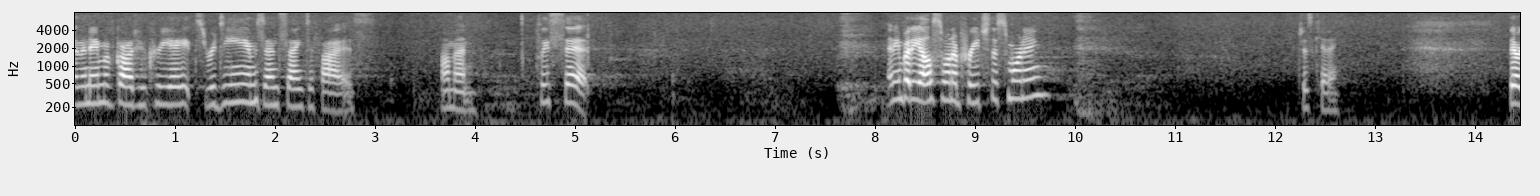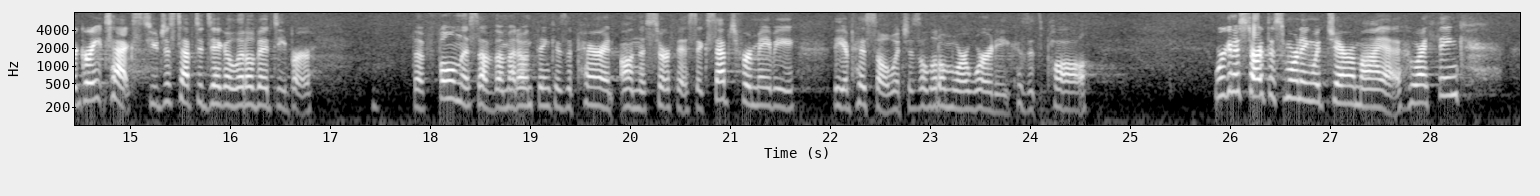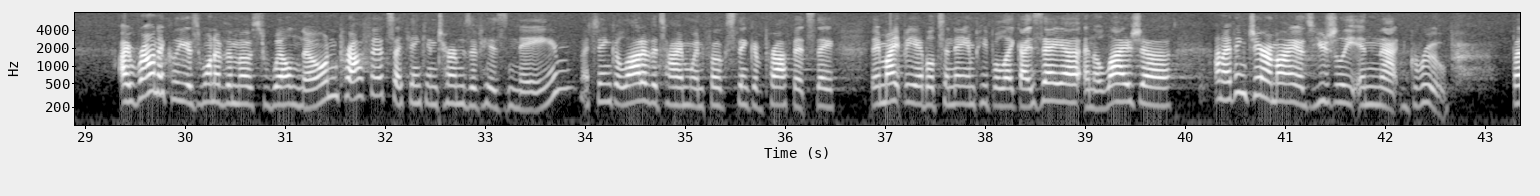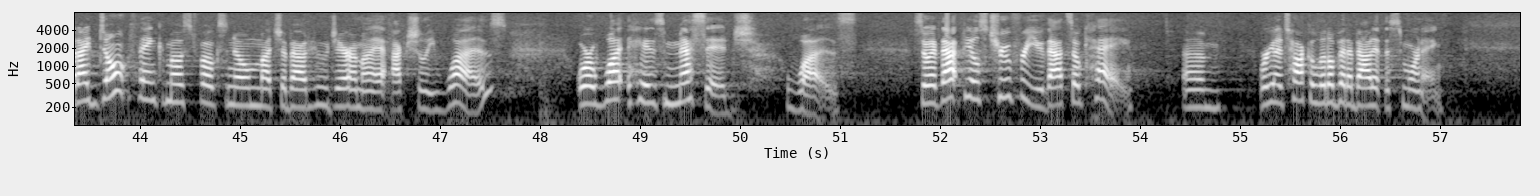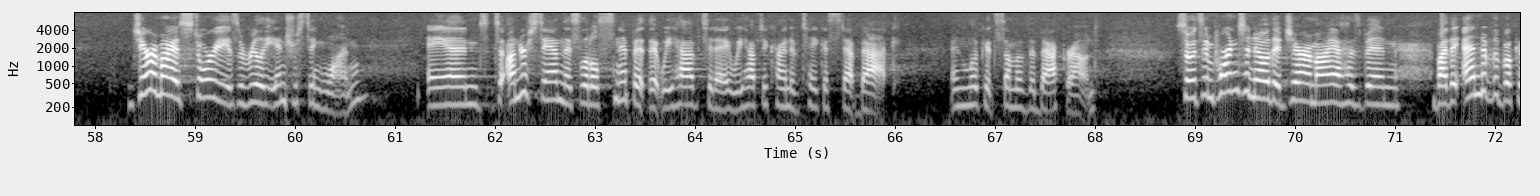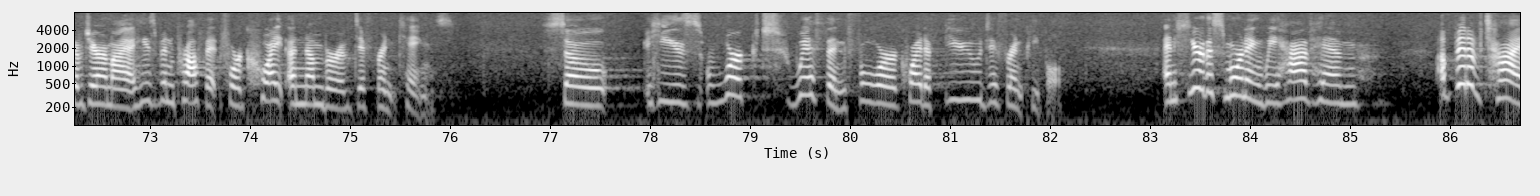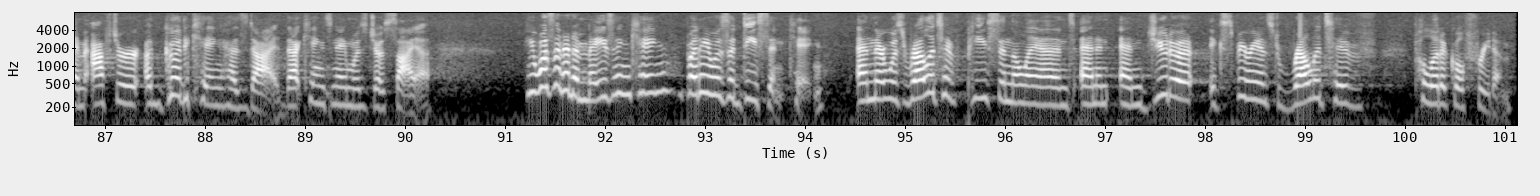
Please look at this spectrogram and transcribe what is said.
In the name of God who creates, redeems, and sanctifies. Amen. Please sit. Anybody else want to preach this morning? Just kidding. They're great texts. You just have to dig a little bit deeper. The fullness of them, I don't think, is apparent on the surface, except for maybe the epistle, which is a little more wordy because it's Paul. We're going to start this morning with Jeremiah, who I think, ironically, is one of the most well known prophets, I think, in terms of his name. I think a lot of the time when folks think of prophets, they, they might be able to name people like Isaiah and Elijah, and I think Jeremiah is usually in that group. But I don't think most folks know much about who Jeremiah actually was or what his message was. So if that feels true for you, that's okay. Um, we're going to talk a little bit about it this morning. Jeremiah's story is a really interesting one. And to understand this little snippet that we have today, we have to kind of take a step back and look at some of the background. So it's important to know that Jeremiah has been, by the end of the book of Jeremiah, he's been prophet for quite a number of different kings. So he's worked with and for quite a few different people. And here this morning, we have him a bit of time after a good king has died. That king's name was Josiah. He wasn't an amazing king, but he was a decent king. And there was relative peace in the land, and, and Judah experienced relative political freedom.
